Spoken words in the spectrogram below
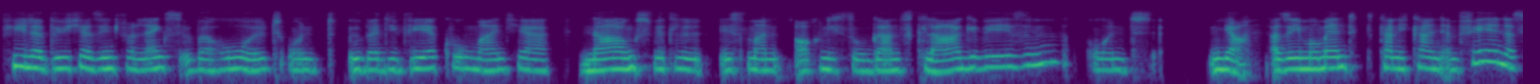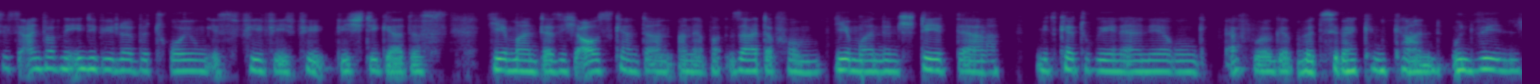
viele Bücher sind schon längst überholt und über die Wirkung mancher Nahrungsmittel ist man auch nicht so ganz klar gewesen. Und ja, also im Moment kann ich keinen empfehlen. Das ist einfach eine individuelle Betreuung, ist viel, viel, viel wichtiger, dass jemand, der sich auskennt, dann an der Seite von jemandem steht, der mit ketogener Ernährung Erfolge bezwecken kann und will.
